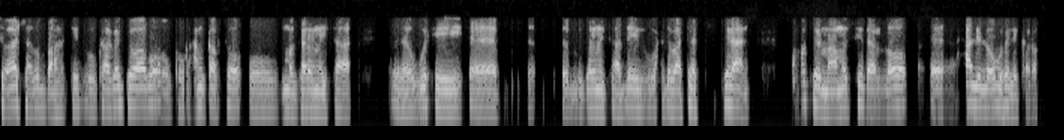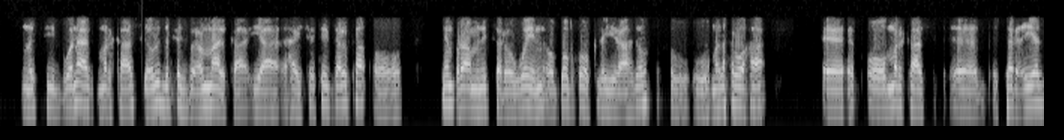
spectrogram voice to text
su'aashaad u baahatid uu kaaga jawaabo oo ku gacan qabto oo ma garanaysaa wixii magaranaysa hadday wax dhibaataad jiraan ku tilmaamo sida loo xalli loogu heli karo. Nasiib wanaag markaas dowladda xisbi cumaalka yaa haysatay dalka oo nin prime minister oo weyn oo bob hawk la yidhaahdo uu madax u ahaa oo markaas sharciyad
